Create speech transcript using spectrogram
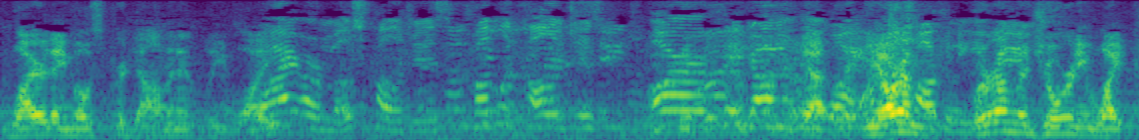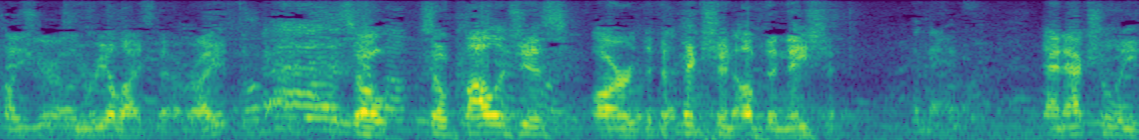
Why are they most predominantly white? Why are most colleges, public colleges, are predominantly Yeah, white? We are talking to A, you. we're a majority white country. You realize that, right? Uh, so, so colleges are the depiction of the nation, Okay. And actually,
